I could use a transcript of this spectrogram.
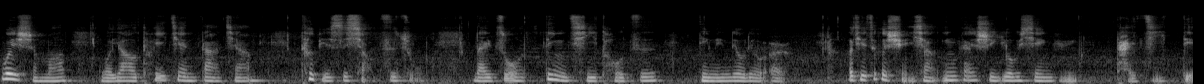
为什么我要推荐大家，特别是小资族来做定期投资零零六六二，而且这个选项应该是优先于。台积电，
